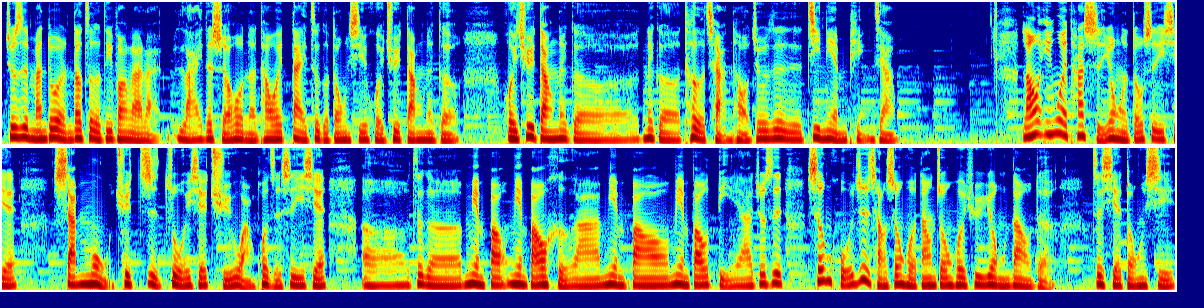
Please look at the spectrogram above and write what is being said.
就是蛮多人到这个地方来来来的时候呢，他会带这个东西回去当那个回去当那个那个特产哈，就是纪念品这样。然后，因为它使用的都是一些杉木去制作一些曲碗，或者是一些呃这个面包面包盒啊、面包面包碟啊，就是生活日常生活当中会去用到的这些东西。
